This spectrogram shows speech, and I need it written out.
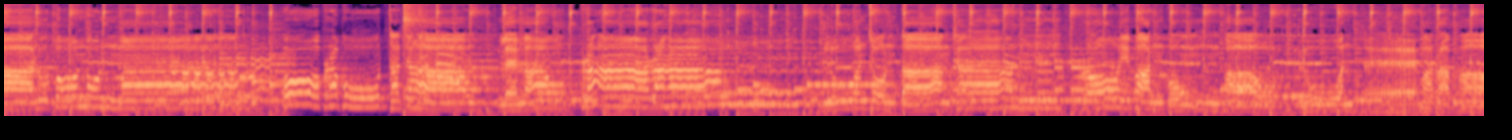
า และเล่าพระอรหันต์ล้วนชนต่างชั้นร้อยพันคงเผ่าล้วนแต่มารับเอา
